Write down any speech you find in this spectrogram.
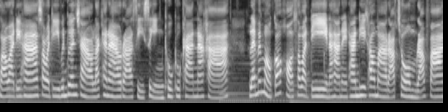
สวัสดีค่ะ สวัสดีเพื่อนๆชาวลัคนาราศีสิงห์ทุกทุกๆท่านนะคะ และแม่หมอก็ขอสวัสดีนะคะ ในท่านที่เข้ามารับชมรับฟัง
